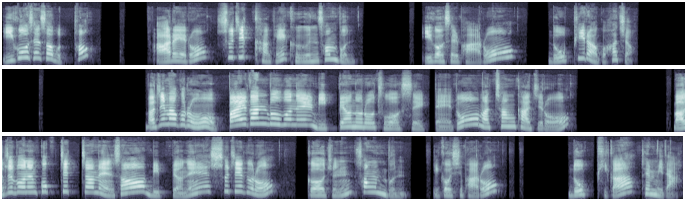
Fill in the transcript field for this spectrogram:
이곳에서부터 아래로 수직하게 그은 선분, 이것을 바로 높이라고 하죠. 마지막으로 빨간 부분을 밑변으로 두었을 때도 마찬가지로 마주보는 꼭지점에서 밑변을 수직으로 그어준 성분 이것이 바로 높이가 됩니다.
